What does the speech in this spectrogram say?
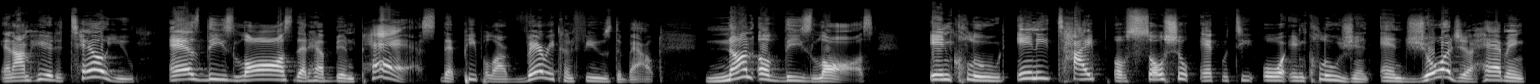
And I'm here to tell you as these laws that have been passed that people are very confused about, none of these laws include any type of social equity or inclusion. And Georgia having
